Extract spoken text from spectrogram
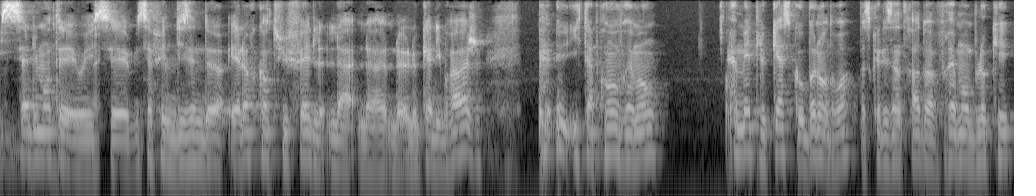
C'est alimenté, oui, c'est ça fait une dizaine d'heures. Et alors, quand tu fais le, calibrage, il t'apprend vraiment à mettre le casque au bon endroit parce que les intras doivent vraiment bloquer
